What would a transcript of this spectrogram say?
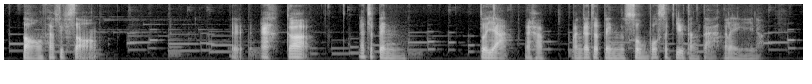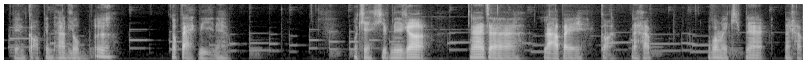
2ทับ12เอออะก็น่าจะเป็นตัวอย่างนะครับ มันก็จะเป็นสุ่มพวกสกิลต่าง ๆ อะไรอย่างนี้เนาะ เป็นเกาะเป็นธาตุลม เออ ก็แปลกดีนะครับ โอเค คลิปนี้ก็น่าจะลาไปก่อนนะครับพบกันใหม่คลิปหน้านะครับ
